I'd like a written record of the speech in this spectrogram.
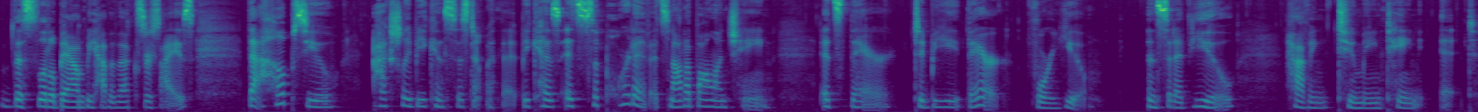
this little band we have of exercise that helps you actually be consistent with it because it's supportive it's not a ball and chain it's there to be there for you instead of you having to maintain it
